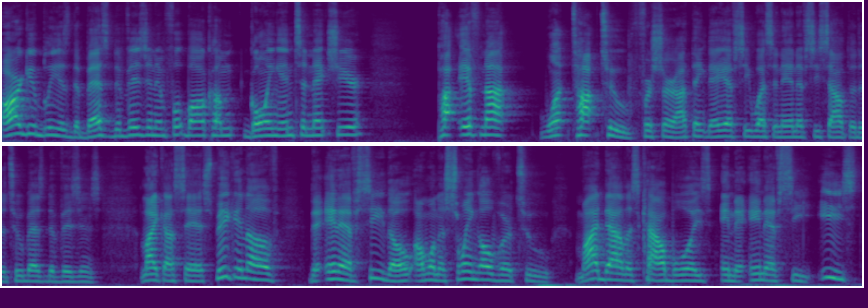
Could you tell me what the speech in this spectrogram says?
arguably is the best division in football come going into next year. If not one top two for sure. I think the AFC West and the NFC South are the two best divisions. Like I said, speaking of the NFC though, I want to swing over to my Dallas Cowboys in the NFC East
